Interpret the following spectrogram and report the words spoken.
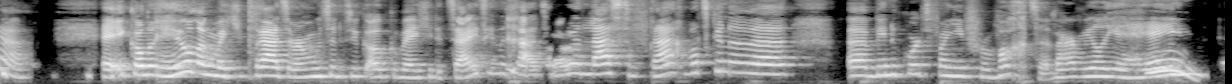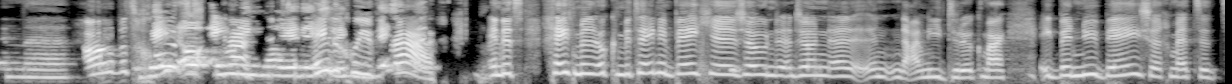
Ja. Hey, ik kan er heel lang met je praten, maar we moeten natuurlijk ook een beetje de tijd in de gaten houden. Een laatste vraag. Wat kunnen we uh, binnenkort van je verwachten? Waar wil je heen? En, uh, oh, wat goed. Weet al één ja, ding waar je deze Hele goede vraag. En dit geeft me ook meteen een beetje zo'n, zo'n uh, nou niet druk, maar ik ben nu bezig met het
